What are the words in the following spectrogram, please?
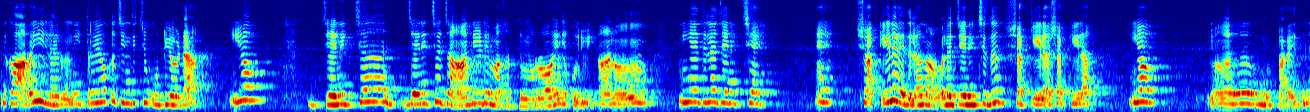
നിനക്ക് അറിയില്ലായിരുന്നു നീ ഇത്രയൊക്കെ ചിന്തിച്ചു കൂട്ടിയോടാ? അയ്യോ. ജനിച്ച ജനിച്ച ജാതിയുടെ മഹത്വം റോയൽ കുരുവി. ആണോ? നീ ഏതിലാ ജനിച്ചേ? ഏ? ഷക്കീല ഏതിലാന്നാവലെ ജനിച്ചത്. ഷക്കീല ഷക്കീല. യോ പറയുന്നില്ല.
